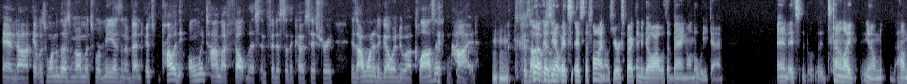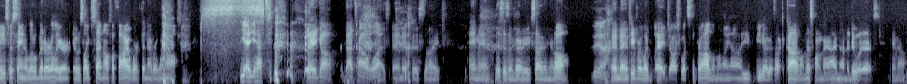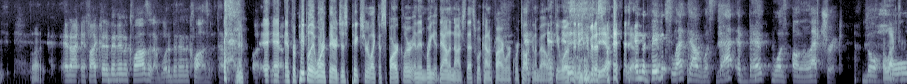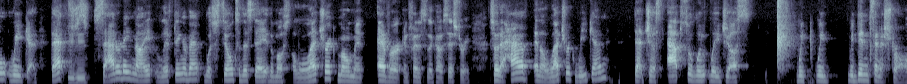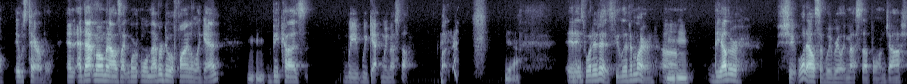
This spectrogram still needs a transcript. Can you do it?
and uh, it was one of those moments where me as an event, it's probably the only time I felt this in Fittest of the Coast history is I wanted to go into a closet and hide. hmm Because Well, because you know it's it's the finals. You're expecting to go out with a bang on the weekend, and it's it's kind of like you know how Nice was saying a little bit earlier. It was like setting off a firework that never went off. Yeah, yeah. there you go. That's how it was, and it's just like, hey man, this isn't very exciting at all. Yeah. And then people are like, hey Josh, what's the problem? I'm like, oh, you you gotta go talk to Kyle on this one, man. I had nothing to do with this, you know. But and I, if I could have been in a closet, I would have been in a closet at that point. But, you And, know. and for people that weren't there, just picture like a sparkler and then bring it down a notch. That's what kind of firework we're talking about. Like it and- wasn't even a yeah, yeah. And the biggest letdown was that event was electric the whole weekend. That Mhm. Saturday night lifting event was still to this day the most electric moment ever in Fittest of the Coast history. So to have an electric weekend that just absolutely just we we we didn't finish strong. It was terrible. And at that moment, I was like, We're, "We'll never do a final again." Mhm. because we we get we messed up. But yeah. It is what it is. You live and learn. Um, Mhm. The other shoot, what else have we really messed up on, Josh?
